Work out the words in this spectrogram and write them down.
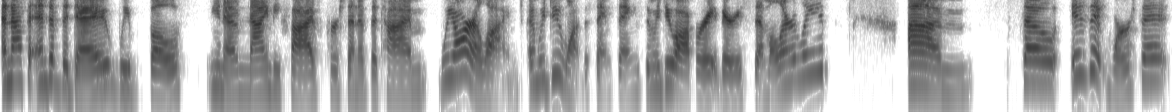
And at the end of the day, we both you know 95% of the time we are aligned and we do want the same things and we do operate very similarly. Um so is it worth it?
